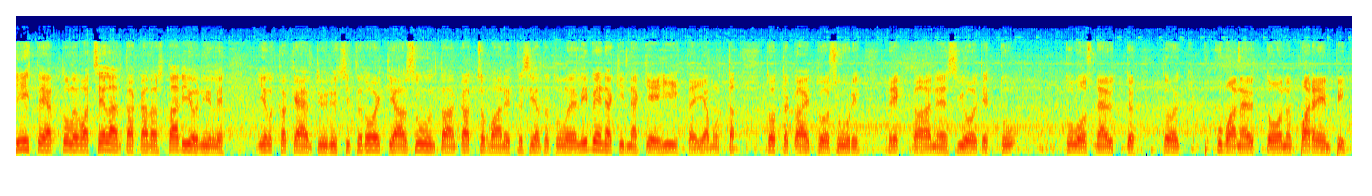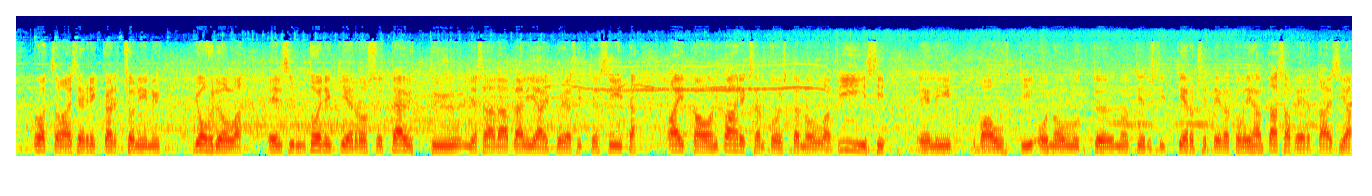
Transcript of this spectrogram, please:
hiihtäjät tulevat selän takana stadionille. Ilkka kääntyy nyt sitten oikeaan suuntaan katsomaan, että sieltä tulee livenäkin näkee hiihtäjiä, mutta totta kai tuo suuri rekkaan sijoitettu tulosnäyttö, tuo kuvanäyttö on parempi. Ruotsalaisen Rickardsonin johdolla ensin toinen kierros täyttyy ja saadaan väliaikoja sitten siitä. Aika on 18.05, eli vauhti on ollut, no tietysti kierrokset eivät ole ihan tasavertaisia,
